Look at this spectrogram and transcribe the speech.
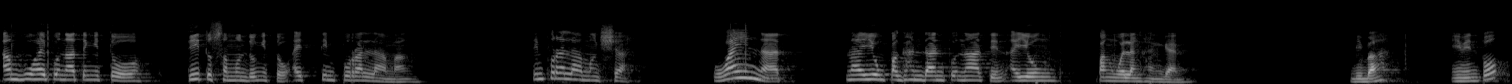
ang buhay po natin ito, dito sa mundong ito, ay temporal lamang. Temporal lamang siya. Why not na yung paghandaan po natin ay yung pangwalang hanggan? Di ba? Amen po?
